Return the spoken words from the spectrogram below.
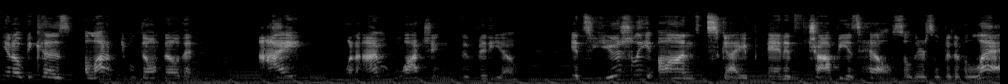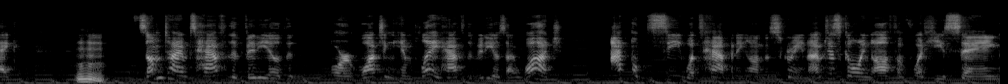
you know, because a lot of people don't know that I, when I'm watching the video, it's usually on Skype and it's choppy as hell, so there's a bit of a lag. Mm-hmm. Sometimes half the video that, or watching him play, half the videos I watch, I don't see what's happening on the screen. I'm just going off of what he's saying,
